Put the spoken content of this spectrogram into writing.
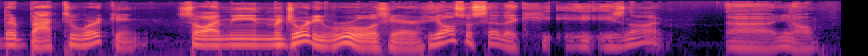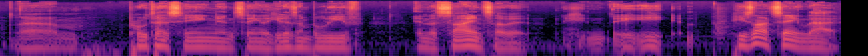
They're back to working. So I mean, majority rules here. He also said like he, he he's not, uh, you know, um, protesting and saying that he doesn't believe in the science of it. He, he he's not saying that.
